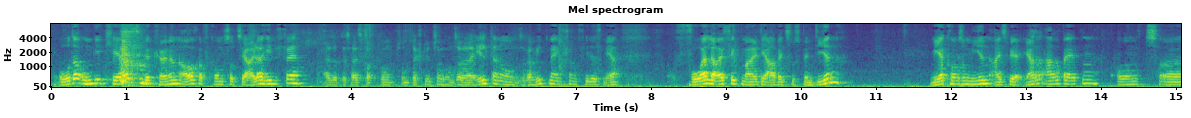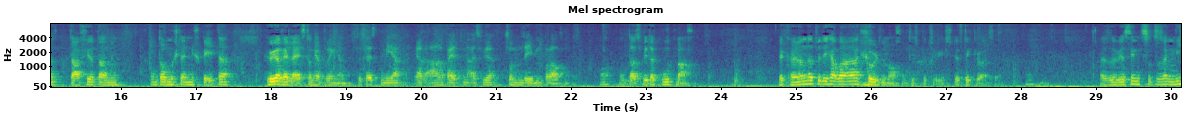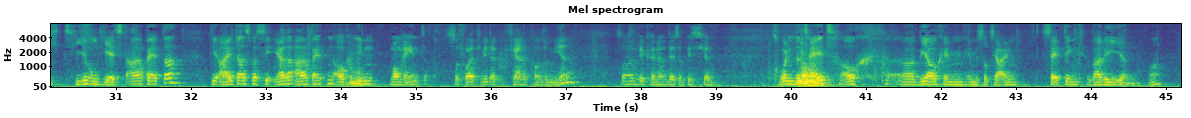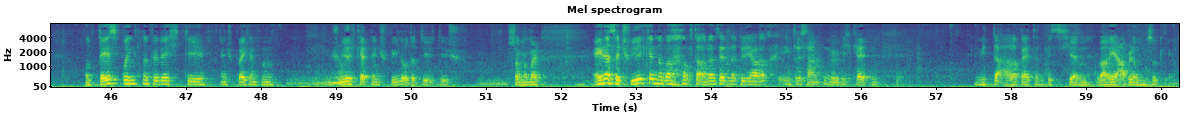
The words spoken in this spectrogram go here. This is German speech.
Oder umgekehrt, wir können auch aufgrund sozialer Hilfe, also das heißt aufgrund Unterstützung unserer Eltern und unserer Mitmenschen und vieles mehr, vorläufig mal die Arbeit suspendieren, mehr konsumieren, als wir erarbeiten und äh, dafür dann unter Umständen später höhere Leistung erbringen. Das heißt, mehr erarbeiten, als wir zum Leben brauchen. Und das wieder gut machen. Wir können natürlich aber auch Schulden machen diesbezüglich, das dürfte klar sein. Also wir sind sozusagen nicht hier und jetzt Arbeiter, die all das, was sie erarbeiten, auch im Moment sofort wieder verkonsumieren, sondern wir können das ein bisschen sowohl in der Zeit auch, äh, wie auch im, im sozialen Setting variieren. Und das bringt natürlich die entsprechenden Schwierigkeiten ins Spiel oder die, die sagen wir mal, einerseits Schwierigkeiten, aber auf der anderen Seite natürlich auch interessanten Möglichkeiten, mit der Arbeit ein bisschen variabel umzugehen.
